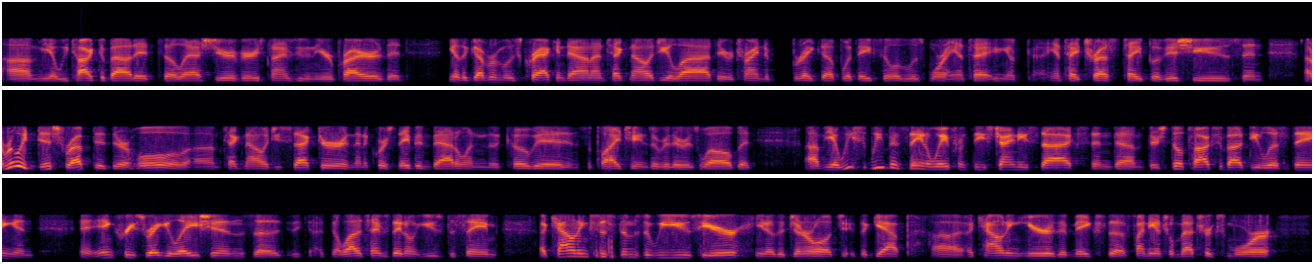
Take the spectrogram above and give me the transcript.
Um, you know, we talked about it uh, last year, various times, even the year prior, that you know the government was cracking down on technology a lot. They were trying to break up what they feel was more anti you know antitrust type of issues and uh, really disrupted their whole um, technology sector. And then of course they've been battling the COVID and supply chains over there as well. But um, yeah, we we've been staying away from these Chinese stocks, and um, there's still talks about delisting and, and increased regulations. Uh, a lot of times they don't use the same accounting systems that we use here. You know, the general the GAAP uh, accounting here that makes the financial metrics more,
